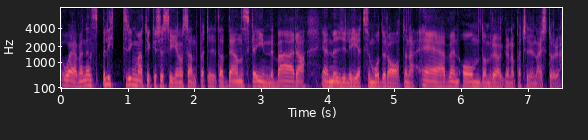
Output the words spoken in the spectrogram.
och även en splittring man tycker sig se inom Centerpartiet, att den ska innebära en möjlighet för Moderaterna även om de rödgröna partierna är större.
